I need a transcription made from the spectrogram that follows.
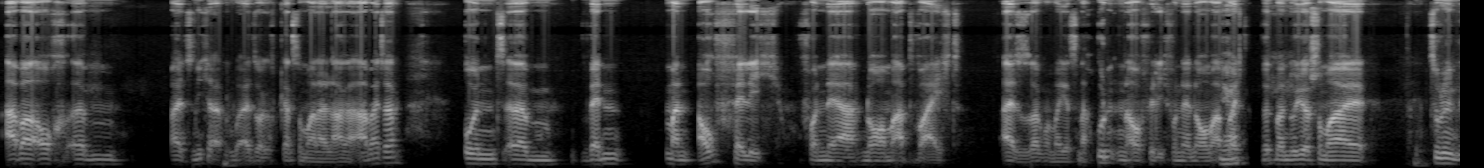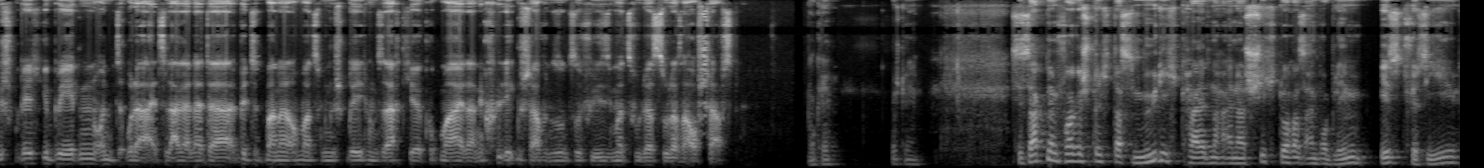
aber auch ähm, als nicht, also ganz normaler Lagerarbeiter. Und ähm, wenn man auffällig von der Norm abweicht, also sagen wir mal jetzt nach unten auffällig von der Norm abweicht, ja. wird man durchaus schon mal zu einem Gespräch gebeten und oder als Lagerleiter bittet man dann auch mal zum Gespräch und sagt, hier, guck mal, deine Kollegen schaffen so und so viel, sieh mal zu, dass du das auch schaffst. Okay, verstehe. Sie sagten im Vorgespräch, dass Müdigkeit nach einer Schicht durchaus ein Problem ist für Sie,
